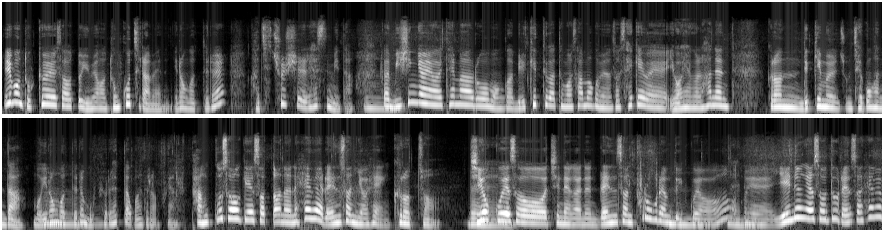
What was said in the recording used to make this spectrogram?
일본 도쿄에서 또 유명한 돈코츠 라멘 이런 것들을 같이 출시를 했습니다. 그러니까 음. 미식 여행을 테마로 뭔가 밀키트 같은 걸 사 먹으면서 세계 여행을 하는 그런 느낌을 좀 제공한다. 뭐 이런 음. 것들을 목표로 했다고 하더라고요. 방구석에서 떠나는 해외 랜선 여행. 그렇죠. 네. 지역구에서 진행하는 랜선 프로그램도 음, 있고요. 예, 예능에서도 랜선 해외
